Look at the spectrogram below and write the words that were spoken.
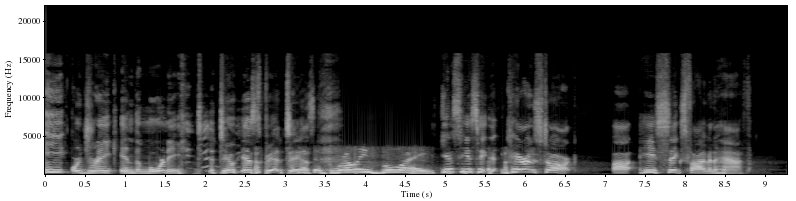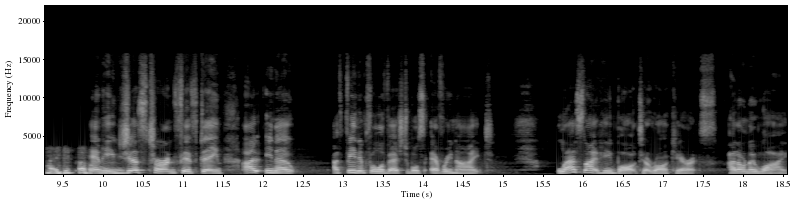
eat or drink in the morning to do his spit test. He's a growing boy. Yes, he is. He, Karen Stark, uh, he's six, five and a half. I know. And he just turned 15. I, you know, I feed him full of vegetables every night. Last night he balked at raw carrots. I don't know why,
